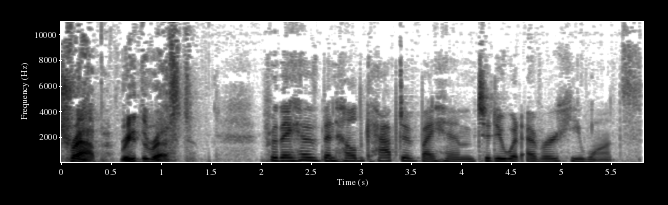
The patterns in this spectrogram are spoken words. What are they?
trap. Read the rest for they have been held captive by him to do whatever he wants.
